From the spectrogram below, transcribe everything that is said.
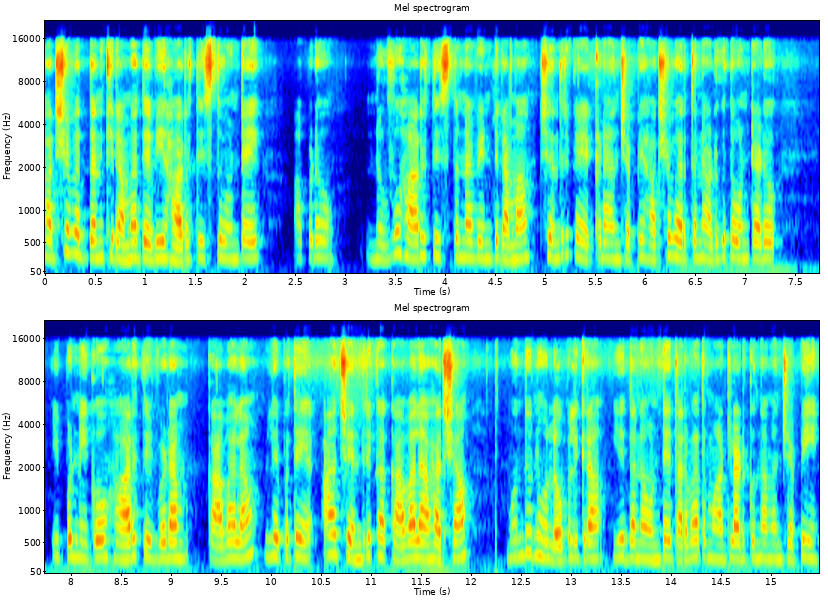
హర్షవర్ధన్కి రమాదేవి హారతిస్తూ ఉంటే అప్పుడు నువ్వు హారతిస్తున్నావేంటి రమ? చంద్రిక ఎక్కడ? అని చెప్పి హర్షవర్ధన్ అడుగుతూ ఉంటాడు. ఇప్పుడు నీకు హారతి ఇవ్వడం కావాలా? లేకపోతే ఆ చంద్రిక కావాలా హర్ష? ముందు నువ్వు లోపలికి రా ఏదైనా ఉంటే తర్వాత మాట్లాడుకుందామని చెప్పి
